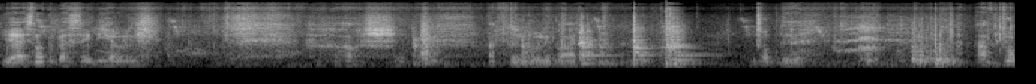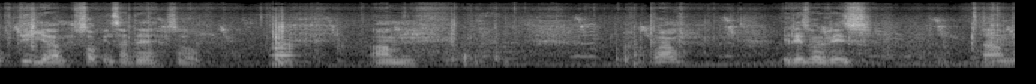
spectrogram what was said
yeah, it's not the best idea, really. Oh shit, I feel really bad. Drop the, I've dropped the um, soap inside there, so um, well, it is what it is. Um,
